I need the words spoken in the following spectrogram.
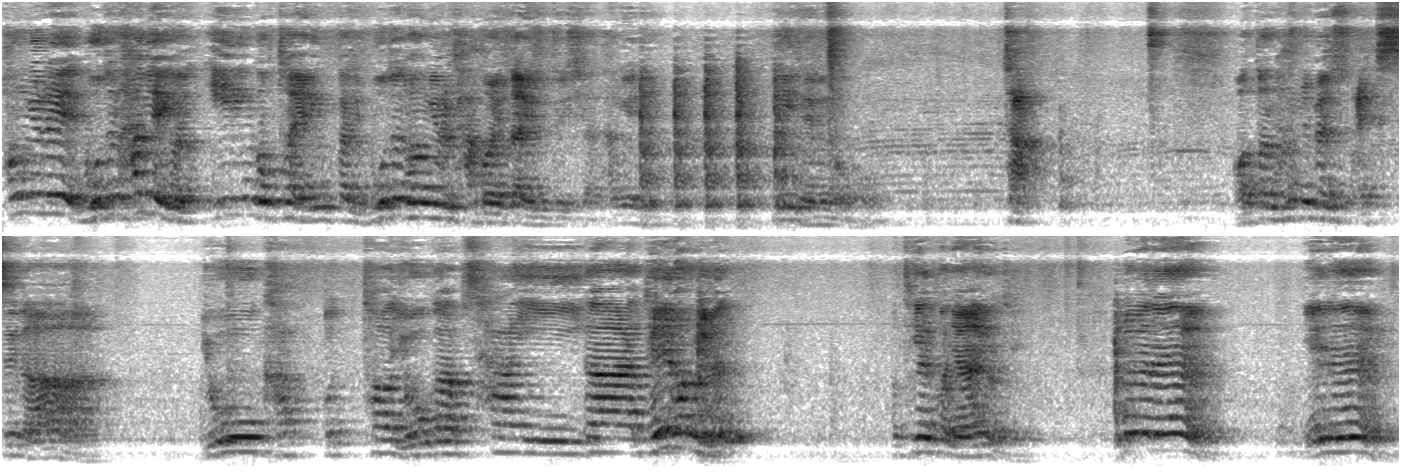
확률의 모든 합이야, 이거. 1인 것부터 n인까지 모든 확률을 다 더했다, 이런 뜻이야. 당연히 1이 되는 거고. 자, 어떤 확률 변수 x가 요 값부터 요 값 사이가 될 확률은 어떻게 할 거냐 이거지. 그러면은 얘는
